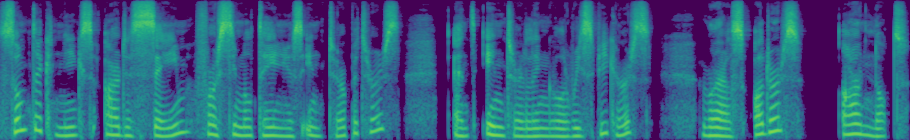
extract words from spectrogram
some techniques are the same for simultaneous interpreters and interlingual respeakers, whereas others are not.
